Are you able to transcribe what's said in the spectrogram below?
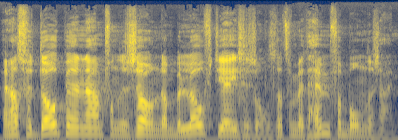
En als we dopen in de naam van de Zoon, dan belooft Jezus ons dat we met Hem verbonden zijn.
